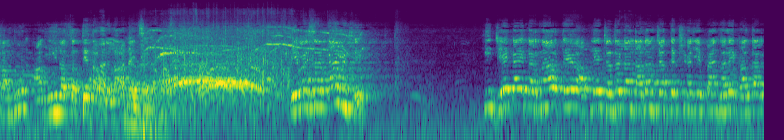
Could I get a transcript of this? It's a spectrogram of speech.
थांबून आम्हीला सत्तेत आपल्याला आणायचं तेव्हा साहेब काय म्हटले? की जे काय करणार ते आपले चंद्रकांत दादांच्या अध्यक्षतेखाली पॅन झाले खासदार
